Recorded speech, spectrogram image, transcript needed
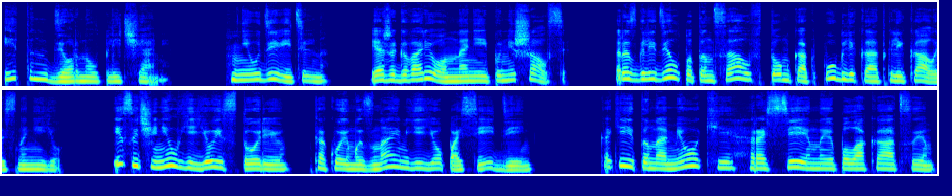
Итан дернул плечами. «Неудивительно. Я же говорю, он на ней помешался. Разглядел потенциал в том, как публика откликалась на нее и сочинил ее историю, какой мы знаем ее по сей день. Какие-то намеки, рассеянные по локациям,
